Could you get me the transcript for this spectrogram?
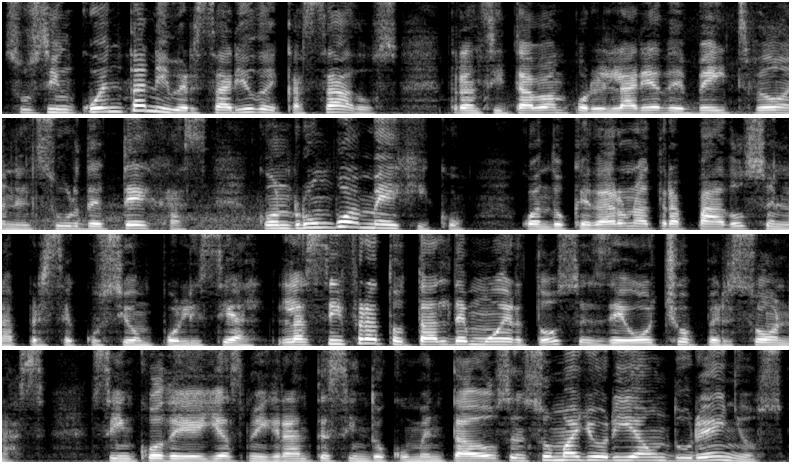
su 50 aniversario de casados, transitaban por el área de Batesville en el sur de Texas, con rumbo a México, cuando quedaron atrapados en la persecución policial. La cifra total de muertos es de ocho personas, cinco de ellas migrantes indocumentados, en su mayoría hondureños.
